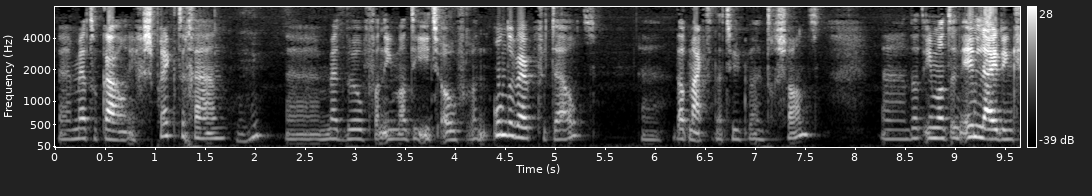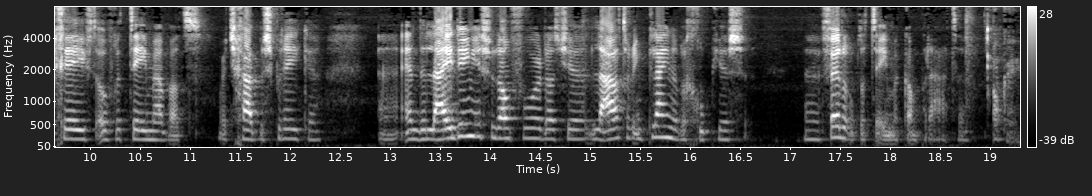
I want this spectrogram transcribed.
eh, met elkaar in gesprek te gaan. Mhm. eh, met behulp van iemand die iets over een onderwerp vertelt. Eh, dat maakt het natuurlijk wel interessant. Dat iemand een inleiding geeft over het thema wat, wat je gaat bespreken. En de leiding is er dan voor dat je later in kleinere groepjes verder op dat thema kan praten. Oké.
